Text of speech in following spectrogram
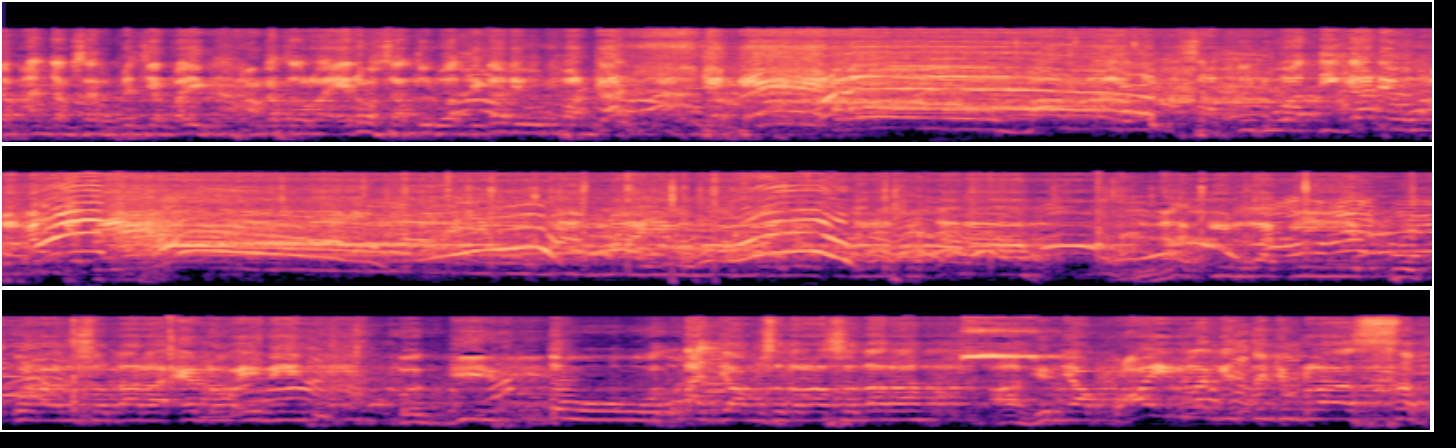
Sepanjang-anjang servis yang baik. Angkat saudara Edo. Satu, dua, tiga diumpankan. Mamayo. Satu, dua, tiga diumpankan. Lagi-lagi pukulan saudara Edo ini begitu tajam saudara-saudara. Akhirnya poin lagi 17-10.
